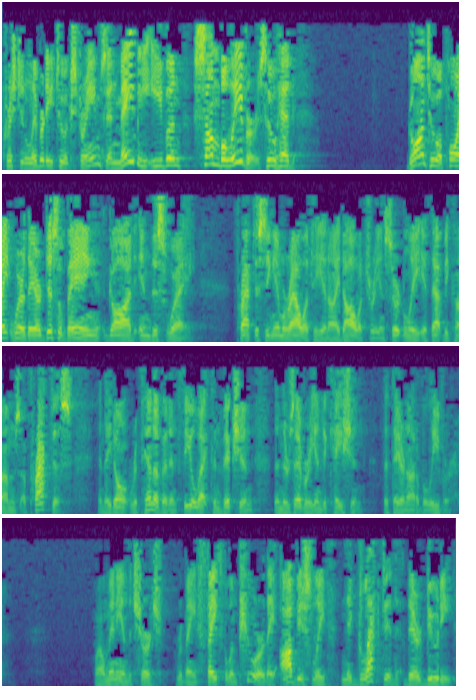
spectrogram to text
Christian liberty to extremes, and maybe even some believers who had gone to a point where they are disobeying God in this way practicing immorality and idolatry. And certainly, if that becomes a practice and they don't repent of it and feel that conviction, then there's every indication that they are not a believer. While many in the church remained faithful and pure, they obviously neglected their duty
